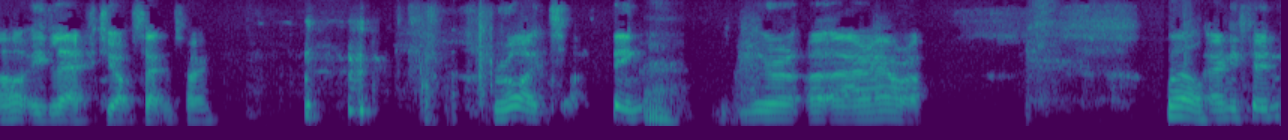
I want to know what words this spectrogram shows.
Oh, he left. You upset him, Tone. right, I think we're at our hour. Well, Anything?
